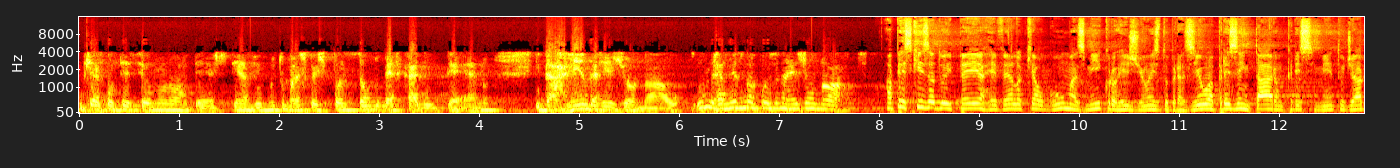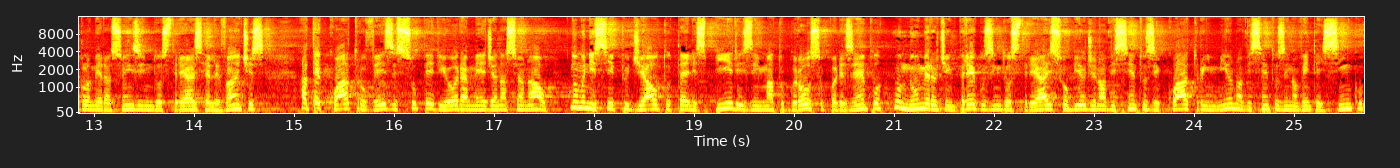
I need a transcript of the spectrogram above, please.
O que aconteceu no Nordeste tem a ver muito mais com a expansão do mercado interno e da renda regional. A mesma coisa na região Norte A pesquisa do IPEA revela que algumas micro-regiões do Brasil apresentaram crescimento de aglomerações industriais relevantes até quatro vezes superior à média nacional. No município de Alto Teles Pires, em Mato Grosso, por exemplo, o número de empregos industriais subiu de 904 em 1995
